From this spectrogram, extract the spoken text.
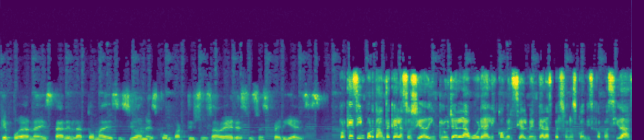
que puedan estar en la toma de decisiones, compartir sus saberes, sus experiencias. Porque es importante que la sociedad incluya laboral y comercialmente a las personas con discapacidad.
